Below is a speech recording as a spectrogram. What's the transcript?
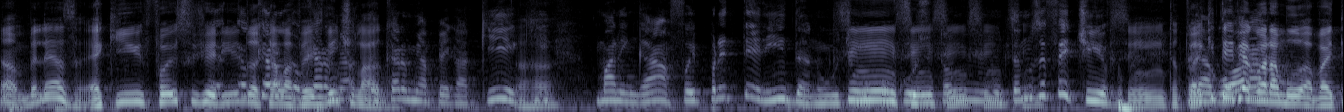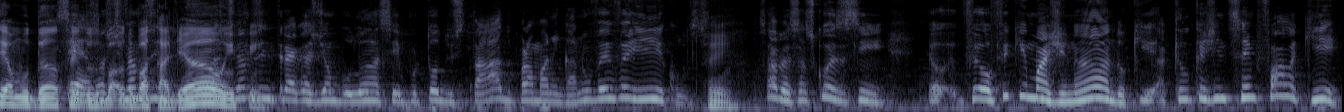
Não, beleza. É que foi sugerido Eu quero- aquela eu vez quero me- ventilado. eu quero me apegar aqui que Maringá foi preterida no último Sim, concurso. sim, então sim, não sim, temos sim. efetivo. Sim, tanto é E que teve agora, a mu- vai ter a mudança aí É, dos nós do batalhão, nós enfim. entregas de ambulância aí por todo o estado, para Maringá não veio veículos. Sim. Sabe, essas coisas assim. Eu, eu fico imaginando que aquilo que a gente sempre fala aqui,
